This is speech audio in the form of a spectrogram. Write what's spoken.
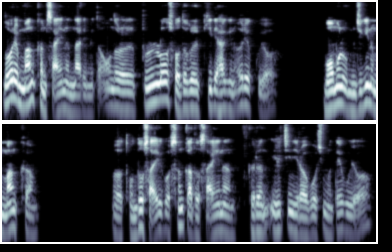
노래만큼 쌓이는 날입니다. 오늘 불로소득을 기대하기는 어렵고요. 몸을 움직이는 만큼 어, 돈도 쌓이고 성과도 쌓이는 그런 일진이라고 보시면 되고요.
